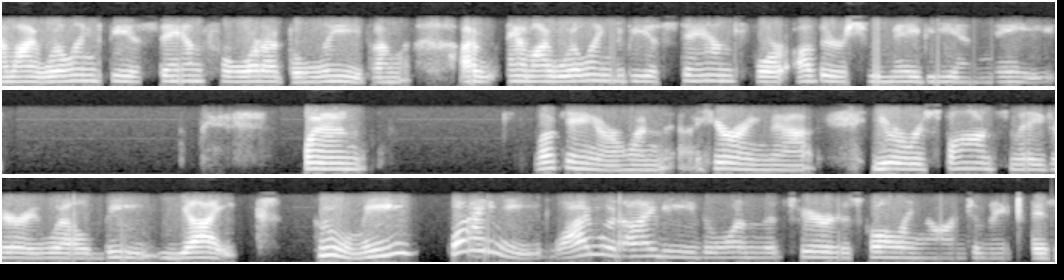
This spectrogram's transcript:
Am I willing to be a stand for what I believe? Am I, am I willing to be a stand for others who may be in need? When looking or when hearing that, your response may very well be, Yikes. Who, me? Why me? Why would I be the one that Spirit is calling on to make this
